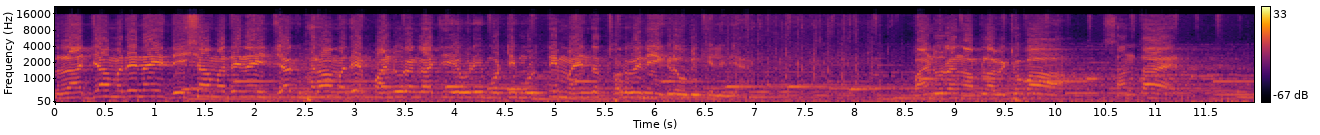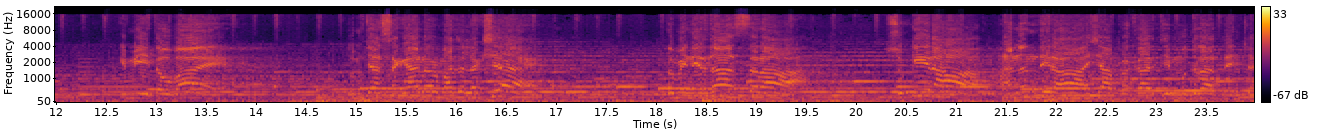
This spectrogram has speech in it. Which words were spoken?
राज्यामध्ये नाही देशामध्ये नाही जगभरामध्ये पांडुरंगाची एवढी मोठी मूर्ती महेंद्र थोरवेने इकडे उभी केलेली आहे. पांडुरंग आपला विठोबा सांगताय की मी इथं उभा आहे. तुमच्या सगळ्यांवर माझं लक्ष आहे. तुम्ही निर्धास्त राहा सुखी राहा आनंदी राहा अशा प्रकारची मुद्रा त्यांच्या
